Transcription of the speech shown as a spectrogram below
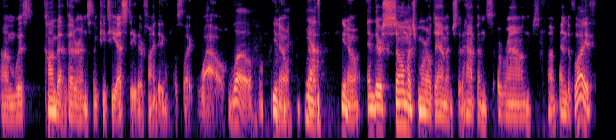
um, with combat veterans than PTSD. They're finding. I was like, wow, Whoa. you know, Okay. Yeah. you know, and there's so much moral damage that happens around um, end of life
